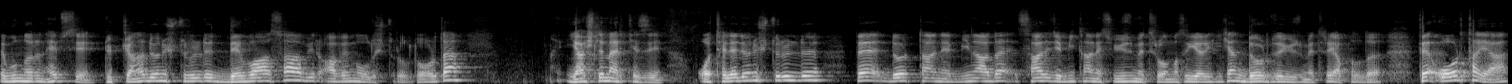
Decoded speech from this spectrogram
ve bunların hepsi dükkana dönüştürüldü. Devasa bir AVM oluşturuldu. Orada yaşlı merkezi otele dönüştürüldü ve 4 tane binada sadece bir tanesi 100 metre olması gerekirken 4'ü de 100 metre yapıldı. Ve ortaya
